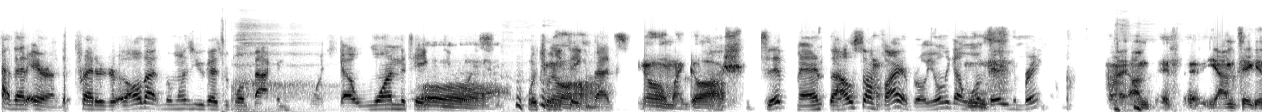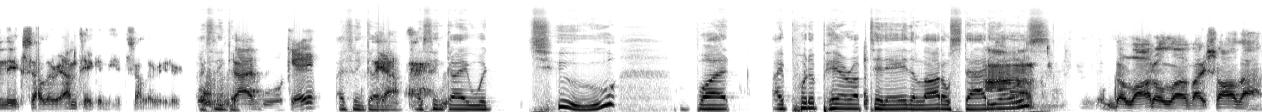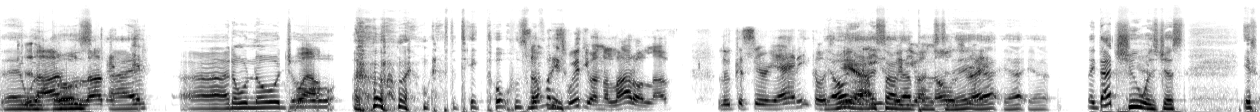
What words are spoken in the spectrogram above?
At that era, the Predator, all that, the ones you guys were going back and forth. You got one to take, with you boys. oh, Which one you taking, oh. Vads? oh my gosh. That's it, man. The house on fire, bro. You only got one there you can bring. I, I'm if, yeah, I'm taking the accelerator. I'm taking the accelerator. I think I, That okay. I think I, Yeah. I think I would too, but I put a pair up today, the Lotto Stadios. the lotto love. I saw that. And Lotto those, love and- I, uh, I don't know, Joe. Well. I might have to take those. Somebody's me. with you on the lotto love. Lucas Sirianni. Coach Oh yeah, I saw that you on post those, today. right? Yeah, yeah, yeah. Like that shoe was just if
